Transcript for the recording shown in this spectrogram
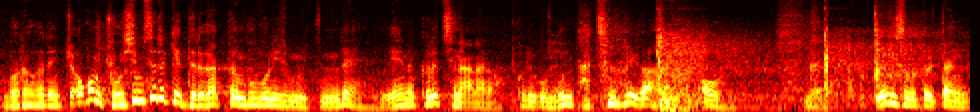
뭐라 그래야 되나 조금 조심스럽게 들어갔던 부분이 좀 있는데 얘는 그렇진 않아요. 그리고 문 닫힐 소리가 어우 네, 여기서부터 일단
